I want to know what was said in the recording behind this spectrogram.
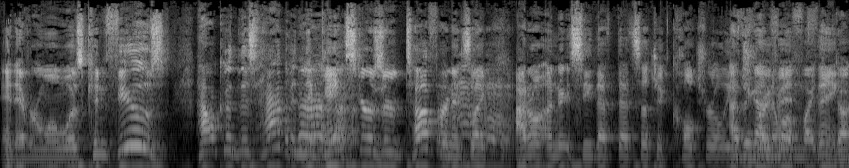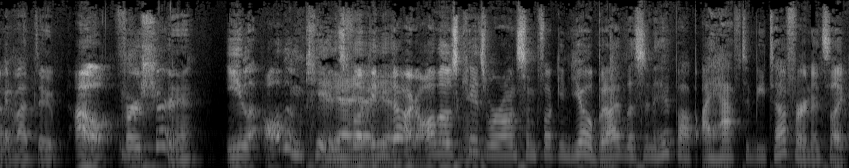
and everyone was confused. How could this happen? The gangsters are tougher, and it's like I don't under see that. That's such a culturally I think I driven know what fight thing. you're talking about too. Oh, for sure. Yeah. Eli, all them kids, Yeah, yeah, fucking yeah. dog. All those kids were on some fucking yo. But I listen to hip hop. I have to be tougher, and it's like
